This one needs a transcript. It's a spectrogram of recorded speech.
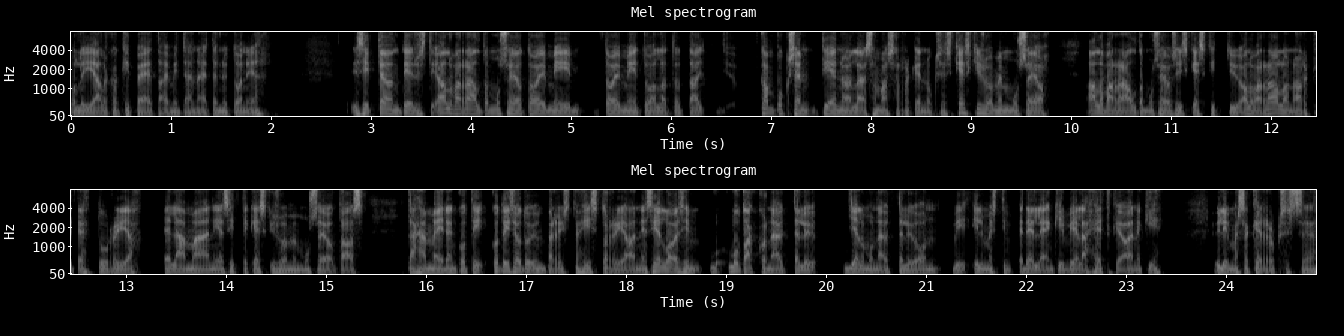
oli jalkakipeä tai mitä näitä nyt on. Ja, ja sitten on tietysti Alvaraalto-museo toimii, toimii tuolla tota, kampuksen tienoilla ja samassa rakennuksessa Keski-Suomen museo. Alvaraalto-museo siis keskittyy Alvaraallon arkkitehtuuriin ja elämään ja sitten Keski-Suomen museo taas tähän meidän koti, kotiseutuympäristöhistoriaan. Ja siellä olisi lutakkonäyttely, jelmunäyttely on ilmeisesti edelleenkin vielä hetken ainakin ylimmässä kerroksessa ja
